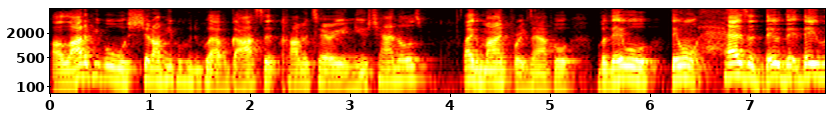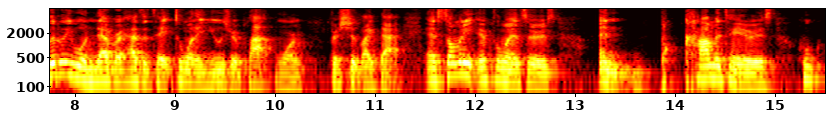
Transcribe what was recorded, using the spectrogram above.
a lot of people will shit on people who, who have gossip, commentary, and news channels, like mine, for example. But they will, they won't hesitate. They, they, they literally will never hesitate to want to use your platform for shit like that. And so many influencers and commentators who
